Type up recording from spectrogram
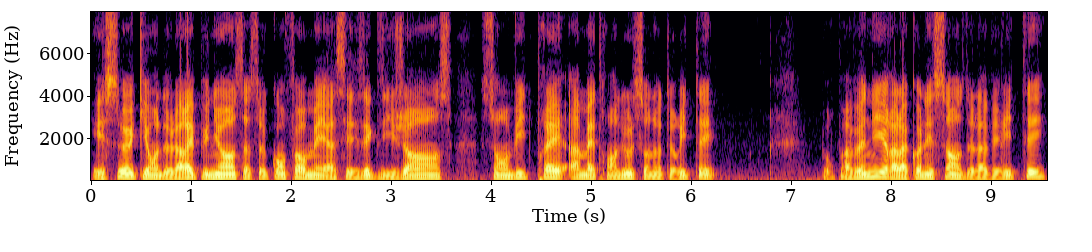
et ceux qui ont de la répugnance à se conformer à ses exigences sont vite prêts à mettre en doute son autorité. Pour parvenir à la connaissance de la vérité,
